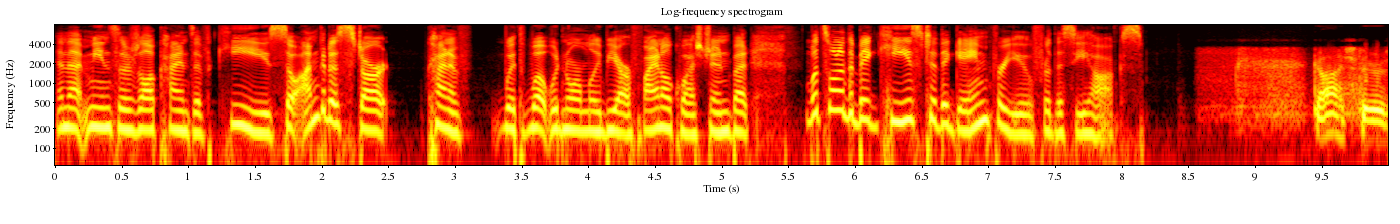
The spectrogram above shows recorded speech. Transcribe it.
and that means there's all kinds of keys. So I'm going to start kind of with what would normally be our final question, but what's one of the big keys to the game for you for the Seahawks? Gosh, there's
